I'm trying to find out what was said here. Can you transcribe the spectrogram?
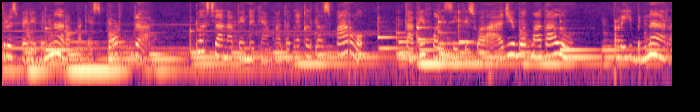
terus pede bener pakai sport bra, plus celana pendek yang pantatnya kelihatan separuh. Tapi polisi visual aja buat mata lu. Perih bener.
